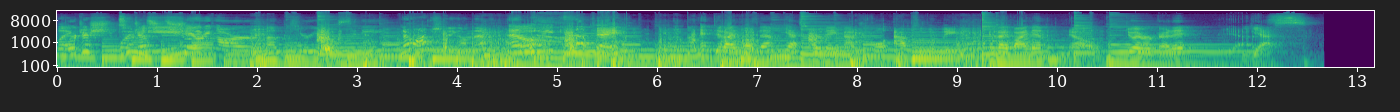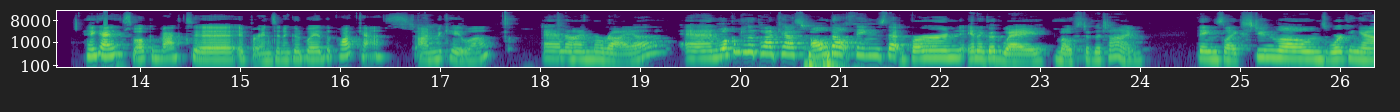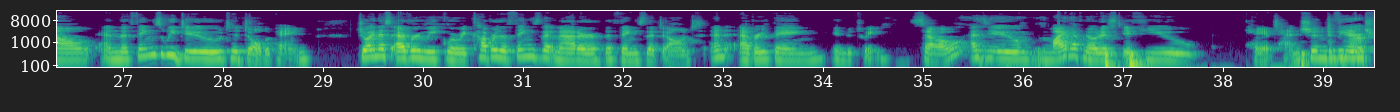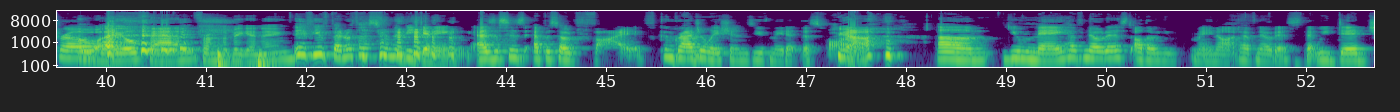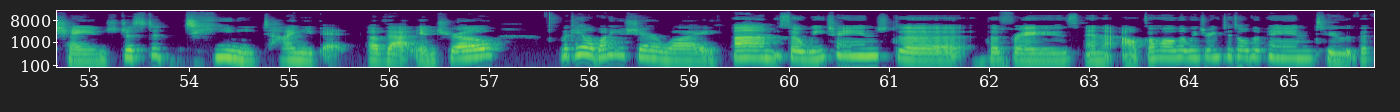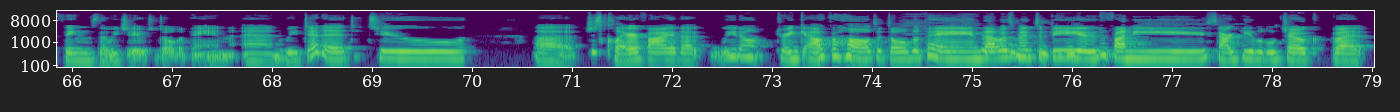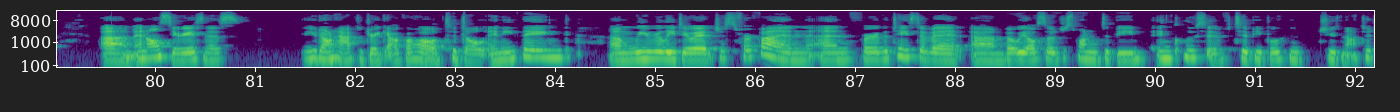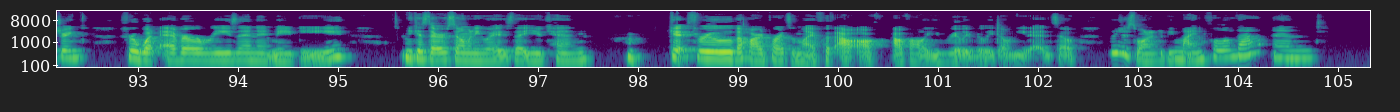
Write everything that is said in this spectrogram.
Like, we're just we're just me, sharing like- our um, curiosity. No, I'm shitting on them. And Oh, okay. And did I love them? Yes. Were they magical? Absolutely. Did I buy them? No. Do I regret it? Yes. hey guys, welcome back to It Burns in a Good Way, the podcast. I'm Mikayla. And I'm Mariah, and welcome to the podcast all about things that burn in a good way most of the time. Things like student loans, working out, and the things we do to dull the pain. Join us every week where we cover the things that matter, the things that don't, and everything in between. So, as you might have noticed if you pay attention to If the intro, a loyal fan from the beginning. if you've been with us from the beginning, as this is episode five, congratulations, you've made it this far. Yeah. Um, you may have noticed, although you may not have noticed, that we did change just a teeny tiny bit of that intro. Mikayla, why don't you share why? Um, so we changed the the phrase and the alcohol that we drink to dull the pain to the things that we do to dull the pain. And we did it to uh, just clarify that we don't drink alcohol to dull the pain. That was meant to be a funny, snarky little joke, but um, in all seriousness, you don't have to drink alcohol to dull anything. Um, we really do it just for fun and for the taste of it. Um, but we also just wanted to be inclusive to people who choose not to drink for whatever reason it may be, because there are so many ways that you can get through the hard parts in life without al- alcohol. You really, really don't need it. So we just wanted to be mindful of that, and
